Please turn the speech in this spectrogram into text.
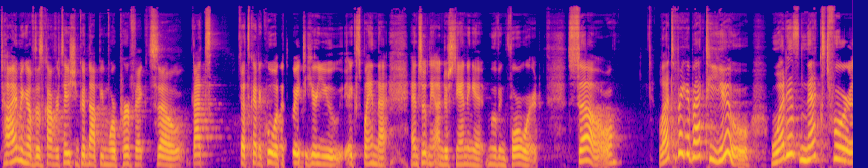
timing of this conversation could not be more perfect. So that's, that's kind of cool. And it's great to hear you explain that and certainly understanding it moving forward. So let's bring it back to you. What is next for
